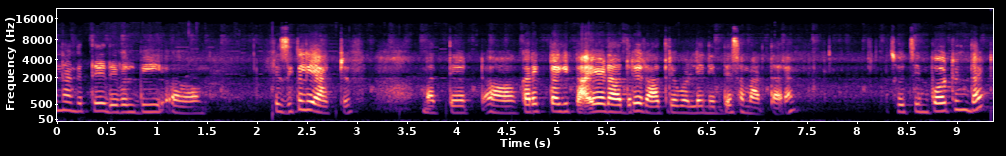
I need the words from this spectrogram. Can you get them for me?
ಏನಾಗುತ್ತೆ they will be physically active ಮತ್ತು ಕರೆಕ್ಟಾಗಿ ಟಯರ್ಡ್ ಆದರೆ ರಾತ್ರಿ ಒಳ್ಳೆ ನಿದ್ದೆ ಸಹ ಮಾಡ್ತಾರೆ. ಸೊ ಇಟ್ಸ್ ಇಂಪಾರ್ಟೆಂಟ್ ದಟ್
